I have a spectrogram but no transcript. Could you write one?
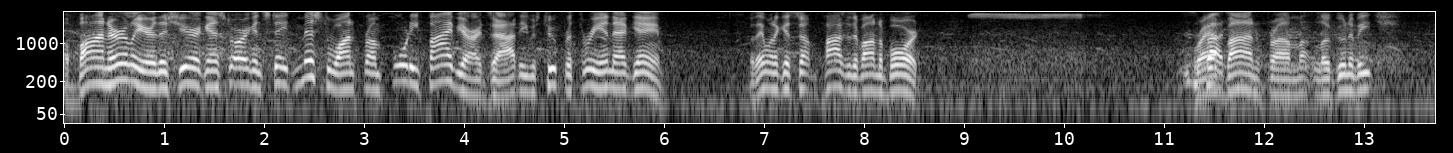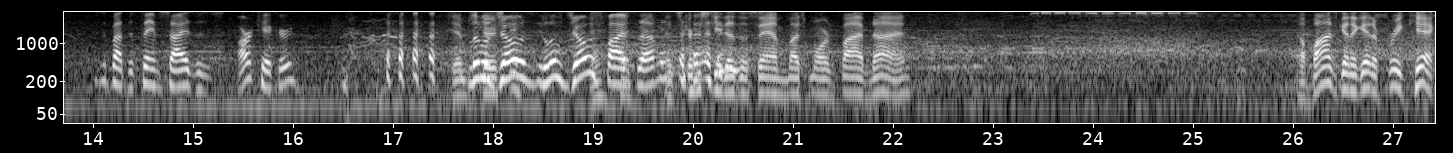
A Bond earlier this year against Oregon State missed one from 45 yards out. He was two for three in that game. But they want to get something positive on the board. Brad Bond from Laguna Beach. He's about the same size as our kicker. Jim little Skursky. Joe's little Joe's five seven. and Skursky doesn't sound much more than five nine. Now Bond's going to get a free kick.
